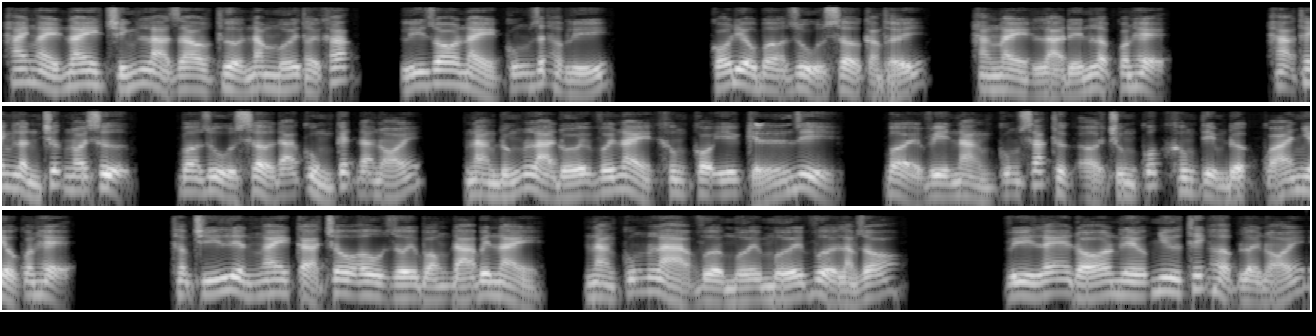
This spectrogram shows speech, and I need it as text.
Hai ngày nay chính là giao thừa năm mới thời khắc, lý do này cũng rất hợp lý có điều bờ rủ sở cảm thấy hàng này là đến lập quan hệ hạ thanh lần trước nói sự, vợ rủ sở đã cùng kết đã nói, nàng đúng là đối với này không có ý kiến đến gì, bởi vì nàng cũng xác thực ở trung quốc không tìm được quá nhiều quan hệ. Thậm chí liền ngay cả châu âu giới bóng đá bên này, nàng cũng là vừa mới mới vừa làm rõ. Vì lẽ đó nếu như thích hợp lời nói,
